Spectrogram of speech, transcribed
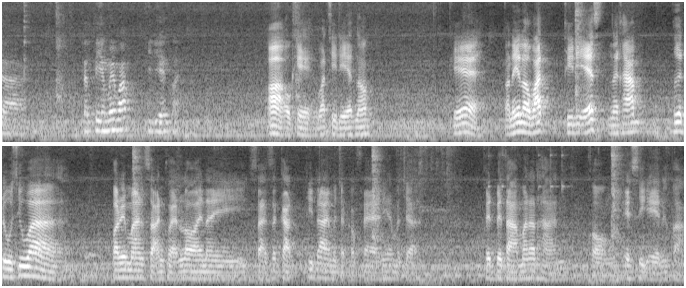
จะ จะเตรียมไว้วัด TDS หน่อยอ่าโอเควัด TDS เนาะโอเค ตอนนี้เราวัด TDS นะครับ เพื่อดูซิว่าปริมาณสารแขวนลอยในสารสกัดที่ได้มาจากกาแฟเนี่ยมันจะเป็นไปตามมาตรฐานของ SCA หรือเปล่า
